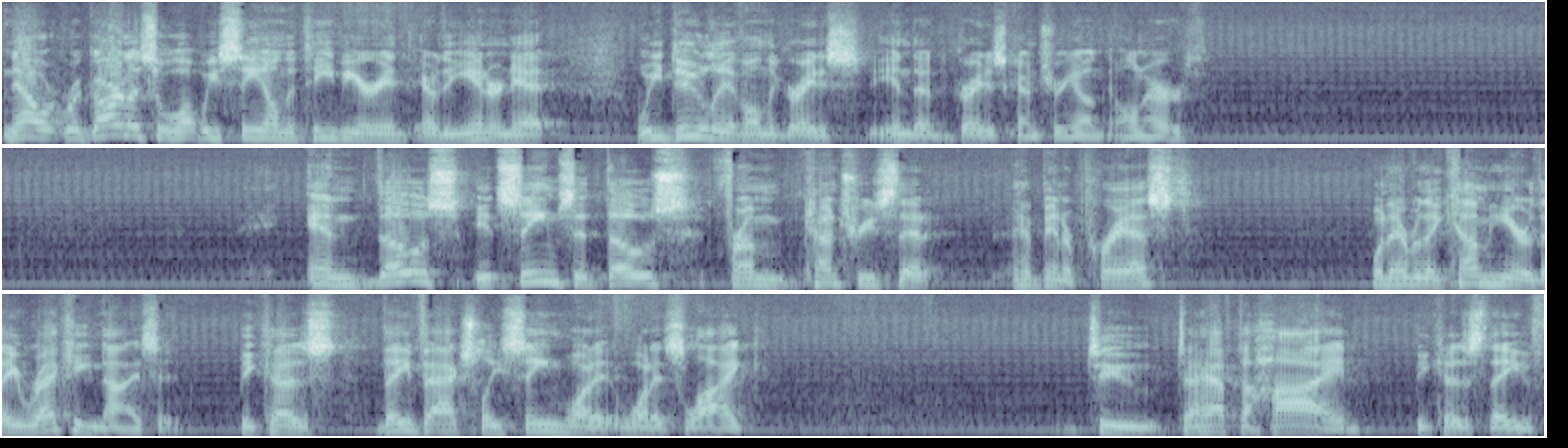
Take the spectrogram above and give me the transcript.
Now, regardless of what we see on the TV or, in, or the internet, we do live on the greatest, in the greatest country on, on earth. And those, it seems that those from countries that have been oppressed, whenever they come here, they recognize it because they've actually seen what, it, what it's like to, to have to hide because they've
